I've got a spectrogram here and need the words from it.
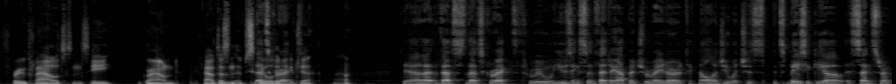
through clouds and see the ground? The cloud doesn't obscure the picture. Oh. Yeah, that, that's that's correct. Through using synthetic aperture radar technology, which is it's basically a, a, sensor.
